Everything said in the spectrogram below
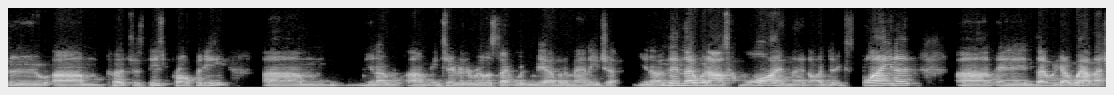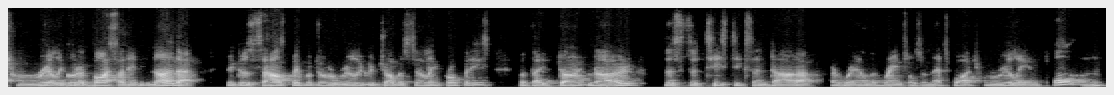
to um, purchase this property, um, you know, um, Integrity Real Estate wouldn't be able to manage it, you know, and then they would ask why, and then I'd explain it, uh, and they would go, wow, that's really good advice. I didn't know that because salespeople do a really good job of selling properties, but they don't know the statistics and data around the rentals. And that's why it's really important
